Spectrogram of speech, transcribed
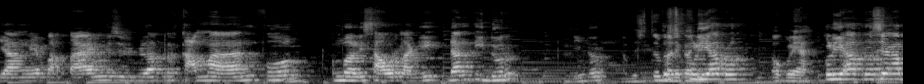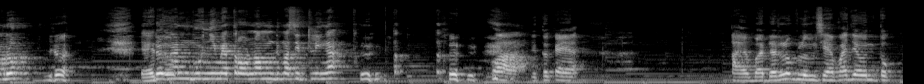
Yang ya part time bisa dibilang rekaman full. Kembali sahur lagi dan tidur. Tidur. Habis itu terus balik kuliah bro. Lagi oh kuliah. Kuliah bro. Siang bro. Ya itu dengan bunyi metronom di masih telinga. Wah. Itu kayak kayak badan lu belum siap aja untuk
